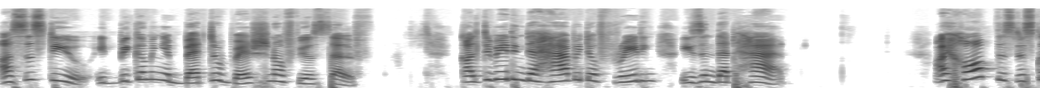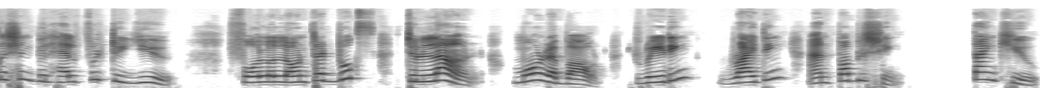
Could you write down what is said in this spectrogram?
assist you in becoming a better version of yourself. Cultivating the habit of reading isn't that hard. I hope this discussion will helpful to you. Follow Launted Books to learn more about reading, writing, and publishing. Thank you.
